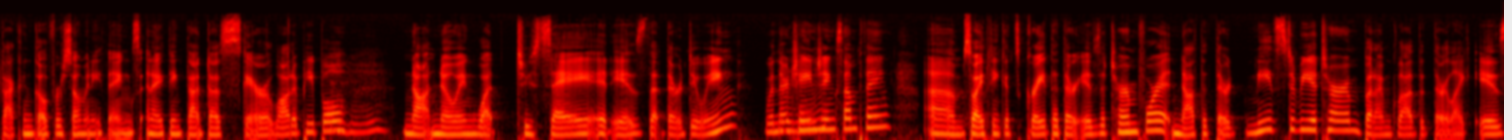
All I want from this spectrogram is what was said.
that can go for so many things. And I think that does scare a lot of people, mm-hmm. not knowing what to say it is that they're doing when they're mm-hmm. changing something. Um, so I think it's great that there is a term for it. Not that there needs to be a term, but I'm glad that there like is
